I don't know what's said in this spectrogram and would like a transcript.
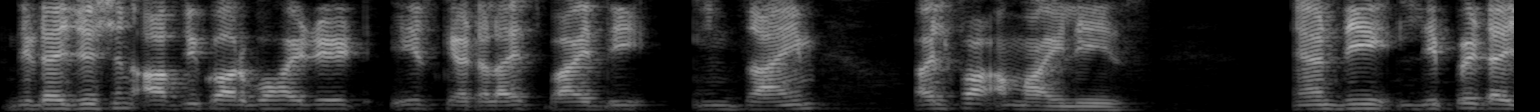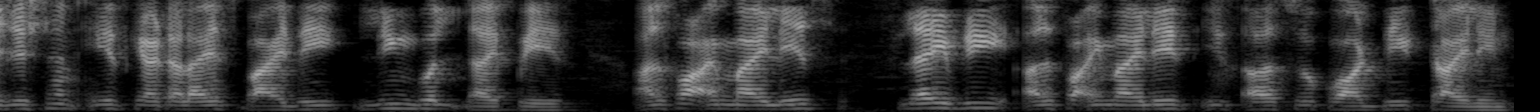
The digestion of the carbohydrate is catalyzed by the enzyme alpha amylase and the lipid digestion is catalyzed by the lingual lipase. Alpha amylase, salivary alpha amylase is also called the ptyalin.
